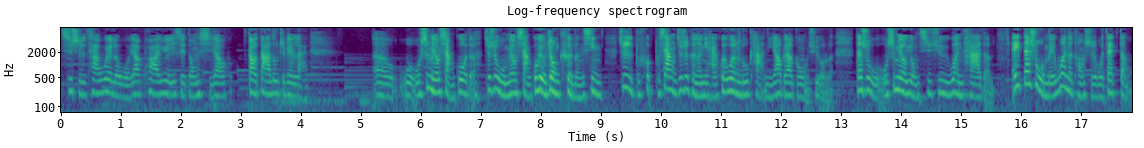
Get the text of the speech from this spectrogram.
其实他为了我要跨越一些东西，要到大陆这边来。呃，我我是没有想过的，就是我没有想过有这种可能性，就是不会不像，就是可能你还会问卢卡你要不要跟我去游轮，但是我我是没有勇气去问他的，诶，但是我没问的同时，我在等，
